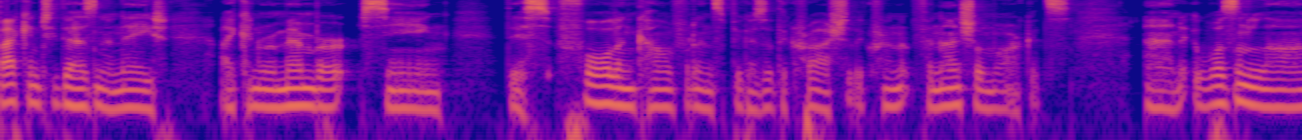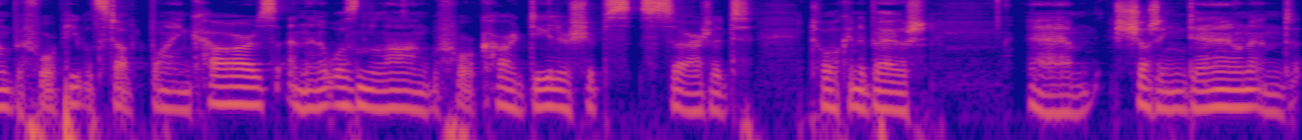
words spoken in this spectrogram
Back in 2008, I can remember seeing this fall in confidence because of the crash of the financial markets and it wasn't long before people stopped buying cars, and then it wasn't long before car dealerships started talking about um, shutting down and,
